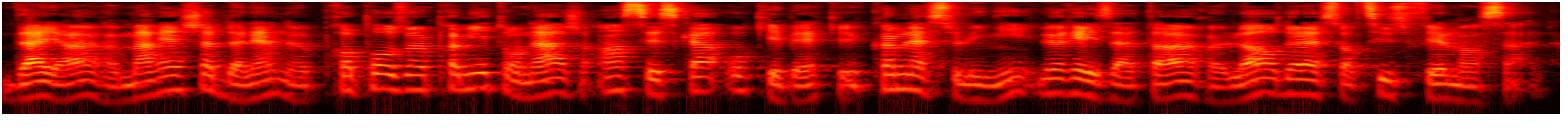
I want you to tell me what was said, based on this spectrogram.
D'ailleurs, Maria Chapdelaine propose un premier tournage en 6K au Québec, comme l'a souligné le réalisateur lors de la sortie du film en salle.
